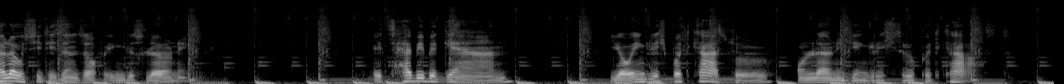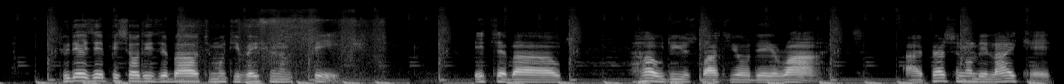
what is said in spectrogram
Hello, citizens of English learning. It's Happy Began, your English podcaster on learning English through podcast. Today's episode is about motivational speech. It's about how do you start your day right. I personally like it.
